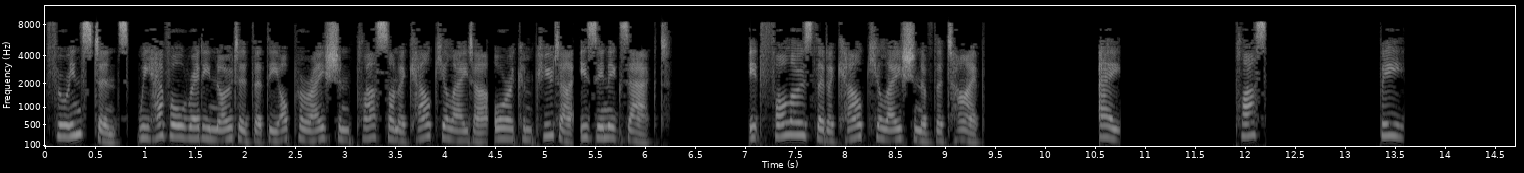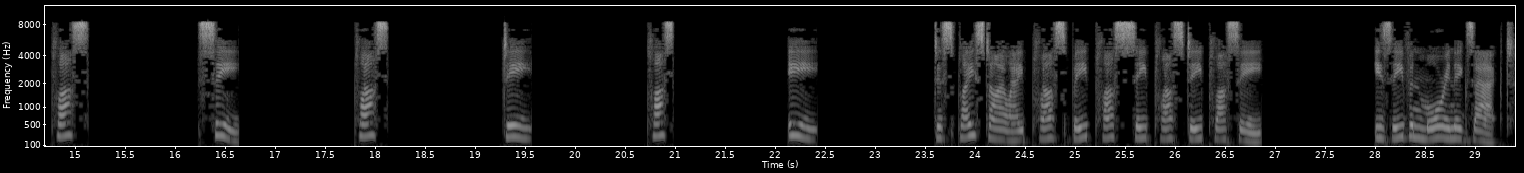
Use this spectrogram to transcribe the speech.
For instance, we have already noted that the operation plus on a calculator or a computer is inexact. It follows that a calculation of the type a plus b plus c plus d plus e display style a plus b plus c plus d plus e is even more inexact.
